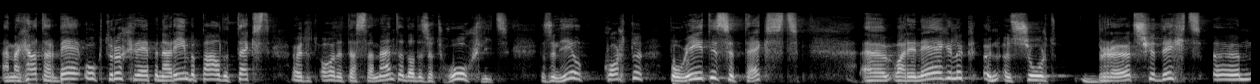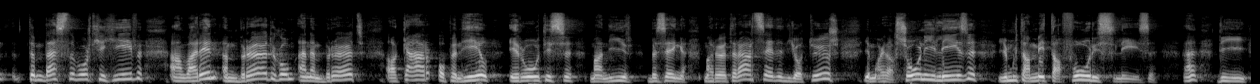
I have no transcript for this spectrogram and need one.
en men gaat daarbij ook teruggrijpen naar één bepaalde tekst uit het Oude Testament en dat is het Hooglied. Dat is een heel korte, poëtische tekst uh, waarin eigenlijk een, een soort bruidsgedicht ehm, ten beste wordt gegeven, aan waarin een bruidegom en een bruid elkaar op een heel erotische manier bezingen. Maar uiteraard zeiden die auteurs, je mag dat zo niet lezen, je moet dat metaforisch lezen. Die,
